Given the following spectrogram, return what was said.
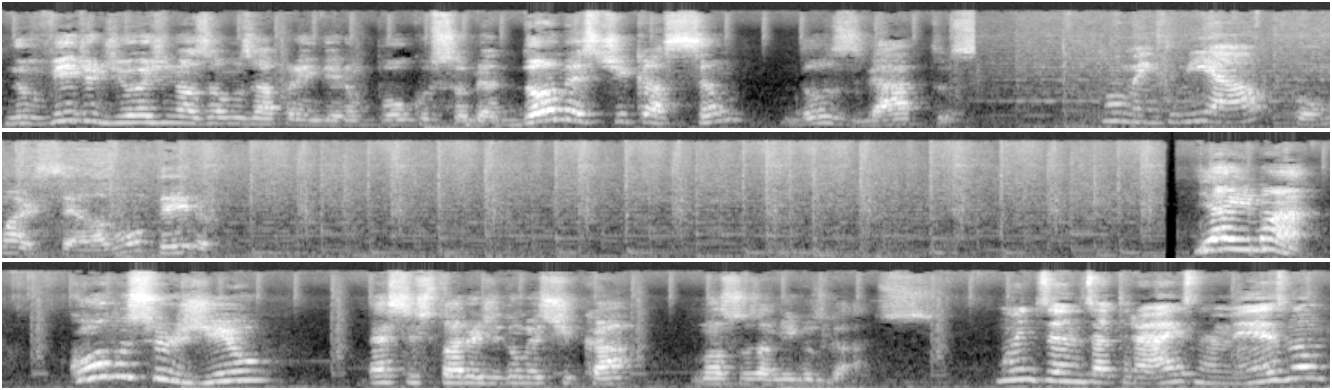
No vídeo de hoje nós vamos aprender um pouco sobre a domesticação dos gatos Momento miau. com Marcela Monteiro. E aí, Má, como surgiu essa história de domesticar nossos amigos gatos? Muitos anos atrás, não é mesmo?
